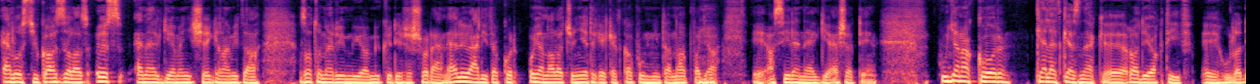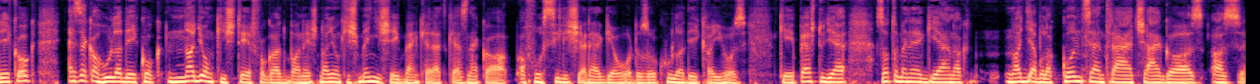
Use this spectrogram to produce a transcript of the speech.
elosztjuk azzal az összenergiamennyiséggel, amit a, az atomerőmű a működése során előállít, akkor olyan alacsony értékeket kapunk, mint a nap vagy a, a szélenergia esetén. Ugyanakkor keletkeznek radioaktív hulladékok. Ezek a hulladékok nagyon kis térfogatban és nagyon kis mennyiségben keletkeznek a, a fosszilis energiahordozók hulladékaihoz képest. Ugye az atomenergiának nagyjából a koncentráltsága az, az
